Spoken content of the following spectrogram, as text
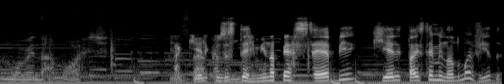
No momento da morte. Aquele que os extermina percebe que ele está exterminando uma vida.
